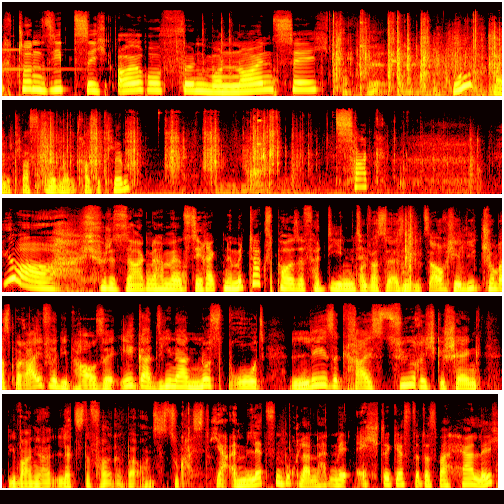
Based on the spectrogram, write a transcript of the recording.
78,95 Euro. Huch, meine, Klasse, äh, meine Kasse klemmt. Zack. Ja, ich würde sagen, da haben wir uns direkt eine Mittagspause verdient. Und was zu essen gibt's auch. Hier liegt schon was bereit für die Pause. Egadiner Nussbrot, Lesekreis Zürich Geschenk. Die waren ja letzte Folge bei uns zu Gast. Ja, im letzten Buchladen hatten wir echte Gäste, das war herrlich.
